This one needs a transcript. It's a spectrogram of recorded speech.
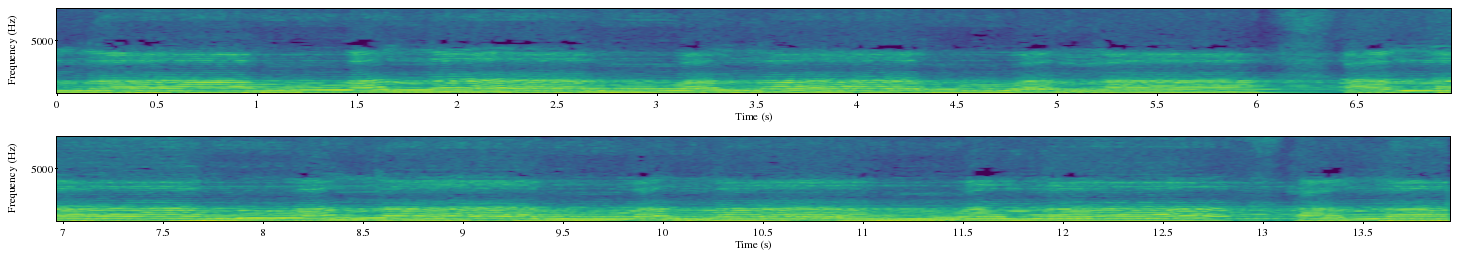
Allahu Allahu Allahu Allah Allahu Allahu Allahu Allah Allah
